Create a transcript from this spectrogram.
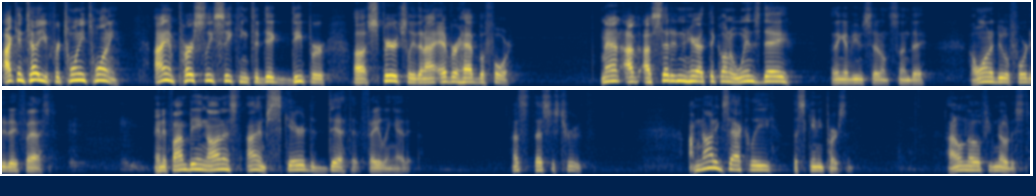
I can tell you for 2020, I am personally seeking to dig deeper uh, spiritually than I ever have before. Man, I've, I've said it in here, I think on a Wednesday. I think I've even said on Sunday. I want to do a 40 day fast. And if I'm being honest, I am scared to death at failing at it. That's, that's just truth. I'm not exactly a skinny person. I don't know if you've noticed.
